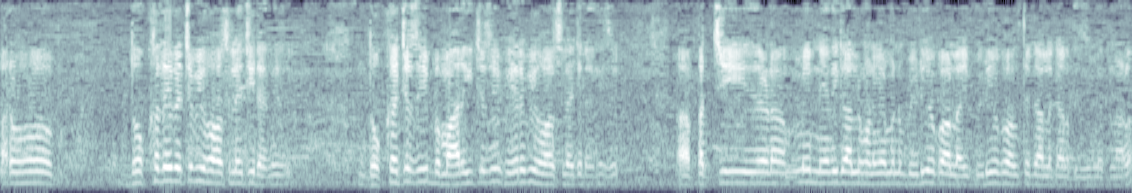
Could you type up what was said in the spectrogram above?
ਪਰ ਉਹ ਦੁੱਖ ਦੇ ਵਿੱਚ ਵੀ ਹੌਸਲੇ 'ਚ ਹੀ ਰਹਿੰਦੀ ਸੀ। ਦੁੱਖ 'ਚ ਸੀ, ਬਿਮਾਰੀ 'ਚ ਸੀ, ਫਿਰ ਵੀ ਹੌਸਲੇ 'ਚ ਰਹਿੰਦੀ ਸੀ। ਆਹ 25 ਦਿਨ ਮਹੀਨੇ ਦੀ ਗੱਲ ਹੋਣੀ ਹੈ ਮੈਨੂੰ ਵੀਡੀਓ ਕਾਲ ਆਈ ਵੀਡੀਓ ਕਾਲ ਤੇ ਗੱਲ ਕਰਦੀ ਸੀ ਮੇਰੇ ਨਾਲ।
